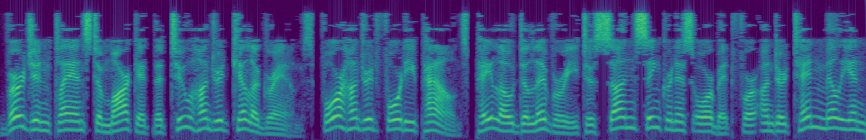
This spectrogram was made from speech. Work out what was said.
Virgin plans to market the 200 kilograms (440 pounds) payload delivery to Sun synchronous orbit for under $10 million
